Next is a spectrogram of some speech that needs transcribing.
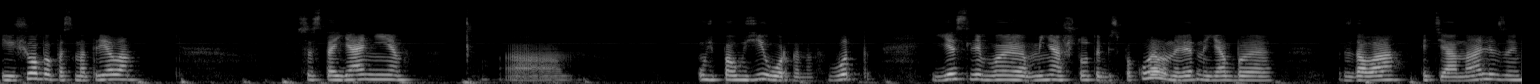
еще бы посмотрела состояние а, по УЗИ органов. Вот если бы меня что-то беспокоило, наверное, я бы сдала эти анализы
